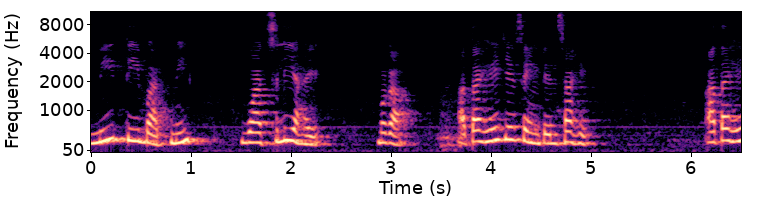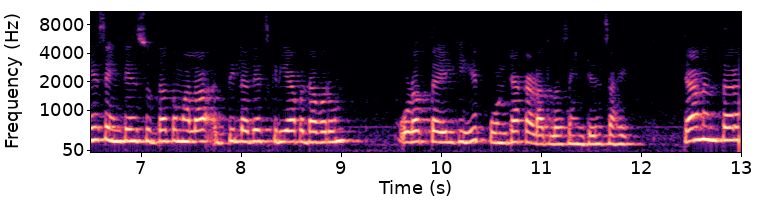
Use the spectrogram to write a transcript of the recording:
मी ती बातमी वाचली आहे. बघा आता हे जे सेंटेन्स आहे आता हे सेंटेन्ससुद्धा तुम्हाला अगदी लगेच क्रियापदावरून ओळखता येईल की हे कोणत्या काळातलं सेंटेन्स आहे. त्यानंतर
